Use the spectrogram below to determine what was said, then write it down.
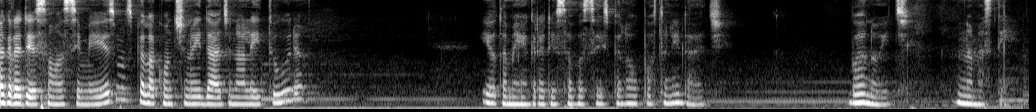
Agradeçam a si mesmos pela continuidade na leitura. E eu também agradeço a vocês pela oportunidade. Boa noite. Namastê.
